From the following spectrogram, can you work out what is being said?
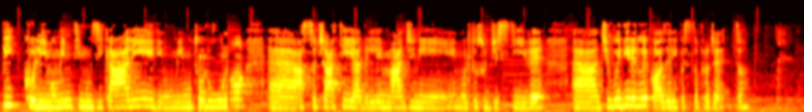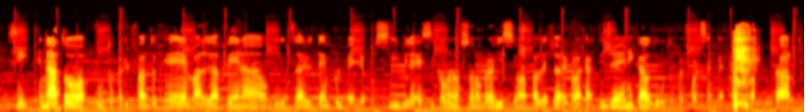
piccoli momenti musicali di un minuto l'uno eh, associati a delle immagini molto suggestive. Eh, ci vuoi dire due cose di questo progetto? Sì, è nato appunto per il fatto che vale la pena utilizzare il tempo il meglio possibile e siccome non sono bravissimo a palleggiare con la carta igienica ho dovuto per forza inventare qualcos'altro.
